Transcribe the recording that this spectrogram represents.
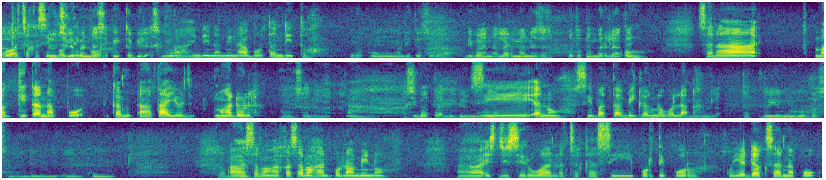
po at saka si Doon sila banda 44 sa kabila siguro. ah, hindi namin naabutan dito Pero kung nandito sila, di ba, naalarma na sa putok ng baril natin. Oh. Sana magkita na po kami, ah, tayo mga dol. Oh, sana nga. Ah, Ah, si Bata biglang nawala. si ano, si Bata biglang nawala. Nawala. Tatlo yung lumabas na hindi namin alam kung... Ah, sa mga kasamahan po namin no. Ah, SG01 at saka si 44. Kuya Dak, sana po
